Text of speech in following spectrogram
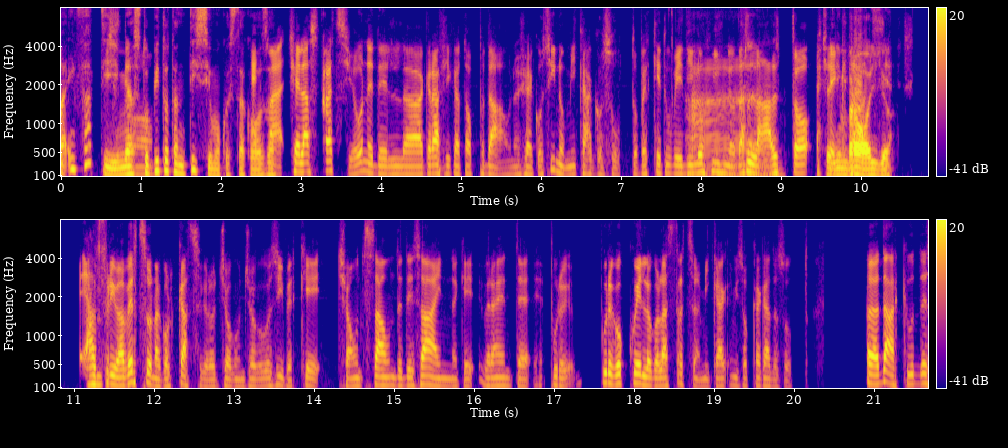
ma infatti Sto... mi ha stupito tantissimo questa eh, cosa. Eh, c'è l'astrazione della grafica top down, cioè così non mi cago sotto perché tu vedi ah, l'omino dall'alto. C'è l'imbroglio. Grazie in prima persona col cazzo che lo gioco un gioco così perché c'ha un sound design che veramente pure, pure con quello con l'astrazione mi, ca- mi sono cagato sotto. Allora, Darkwood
